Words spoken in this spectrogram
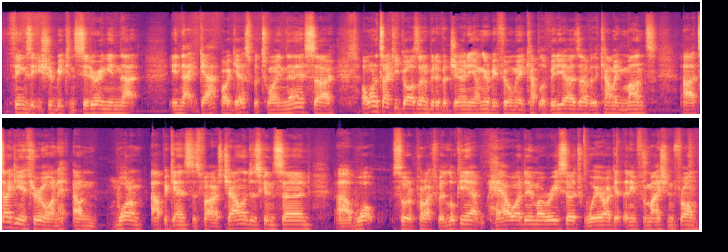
things that you should be considering in that in that gap, I guess, between there. So I want to take you guys on a bit of a journey. I'm going to be filming a couple of videos over the coming months, uh, taking you through on on what I'm up against as far as challenges concerned, uh, what sort of products we're looking at, how I do my research, where I get that information from,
